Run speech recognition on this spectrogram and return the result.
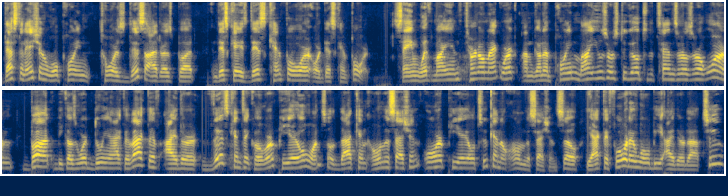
destination will point towards this address, but in this case, this can forward or this can forward. Same with my internal network. I'm going to point my users to go to the 10001, but because we're doing active-active, either this can take over, PA01, so that can own the session, or PA02 can own the session. So the active forwarder will be either that 2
